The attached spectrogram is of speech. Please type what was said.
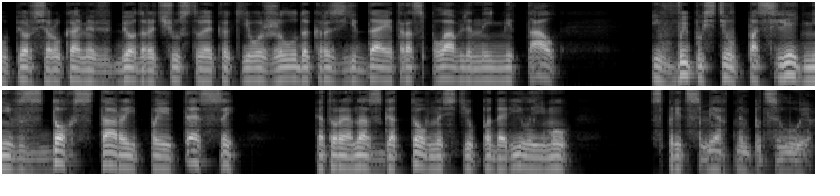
уперся руками в бедра, чувствуя, как его желудок разъедает расплавленный металл, и выпустил последний вздох старой поэтессы, который она с готовностью подарила ему с предсмертным поцелуем.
